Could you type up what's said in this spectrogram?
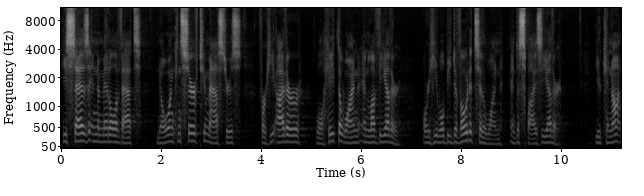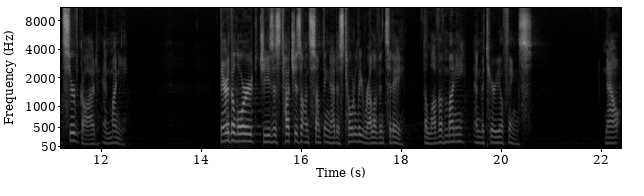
He says in the middle of that, no one can serve two masters, for he either will hate the one and love the other, or he will be devoted to the one and despise the other. You cannot serve God and money. There, the Lord Jesus touches on something that is totally relevant today the love of money and material things. Now,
